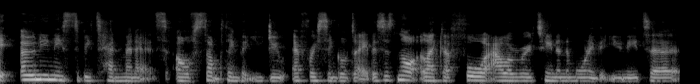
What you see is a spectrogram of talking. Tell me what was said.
it only needs to be 10 minutes of something that you do every single day. This is not like a four hour routine in the morning that you need to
